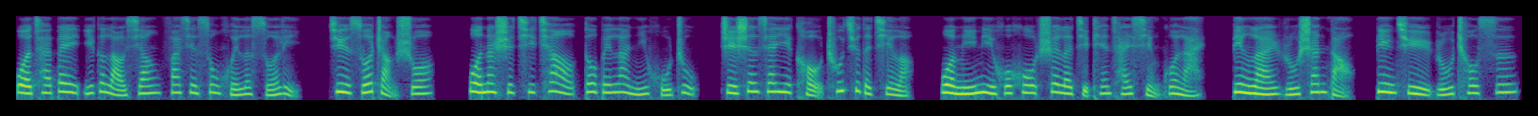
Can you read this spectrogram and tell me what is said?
我才被一个老乡发现，送回了所里。据所长说，我那时七窍都被烂泥糊住，只剩下一口出去的气了。我迷迷糊糊睡了几天才醒过来，病来如山倒，病去如抽丝。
